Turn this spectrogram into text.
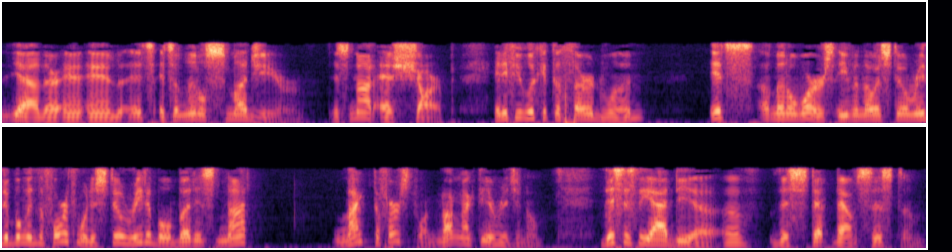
yeah, there, and, and it's it's a little smudgier. It's not as sharp. And if you look at the third one, it's a little worse, even though it's still readable. And the fourth one is still readable, but it's not like the first one, not like the original. This is the idea of this step down system.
